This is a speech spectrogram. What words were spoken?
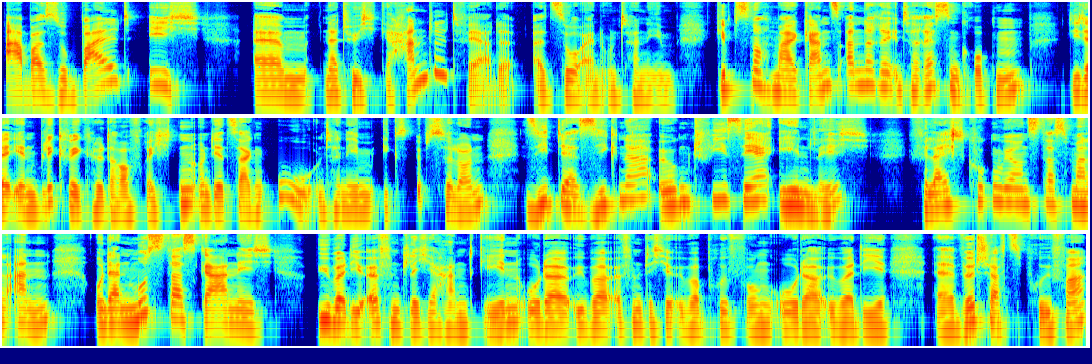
Aber sobald ich ähm, natürlich gehandelt werde als so ein Unternehmen, gibt es nochmal ganz andere Interessengruppen, die da ihren Blickwinkel drauf richten und jetzt sagen, uh, Unternehmen XY sieht der Signa irgendwie sehr ähnlich. Vielleicht gucken wir uns das mal an. Und dann muss das gar nicht über die öffentliche Hand gehen oder über öffentliche Überprüfung oder über die äh, Wirtschaftsprüfer,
